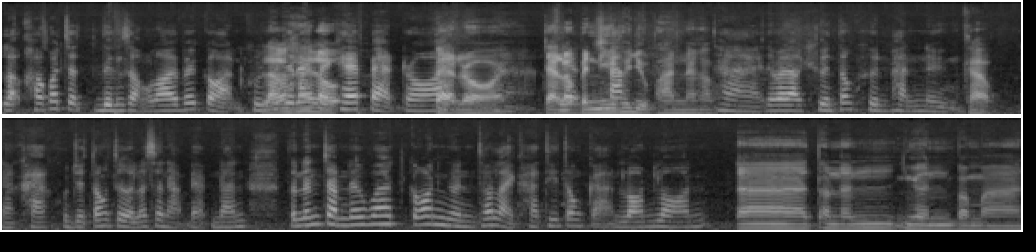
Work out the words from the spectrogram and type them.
แล้วเขาก็จะดึง 200ไปก่อน คุณแล้ก็วจะได้ให้ไปเราแค่ 800แปดร้อยาแต่เราเป็นหนี้ชักเขาอยู่พันนะครับ ใช่แต่เวลาคืนต้องคืนพันหนึ่งครับนะคะ คุณจะต้องเจอลักษณะแบบนั้น ตอนนั้นจำได้ว่าก้อนเงินเท่าไหร่คะที่ต้องการร้อนร้อนอ่าตอนนั้นเงินประมาณ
